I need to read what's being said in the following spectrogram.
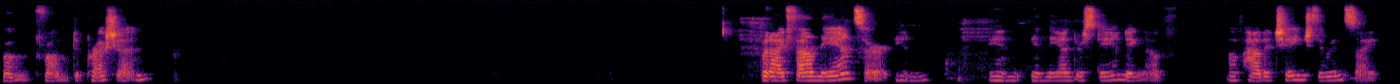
from from depression, but I found the answer in in in the understanding of of how to change through insight.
